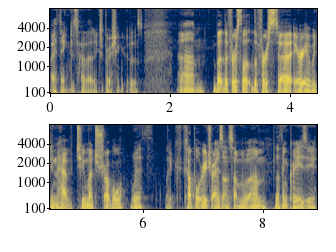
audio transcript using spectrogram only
I think is how that expression goes. Um, but the first the first uh, area we didn't have too much trouble with. Like a couple retries on some of them, nothing crazy.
